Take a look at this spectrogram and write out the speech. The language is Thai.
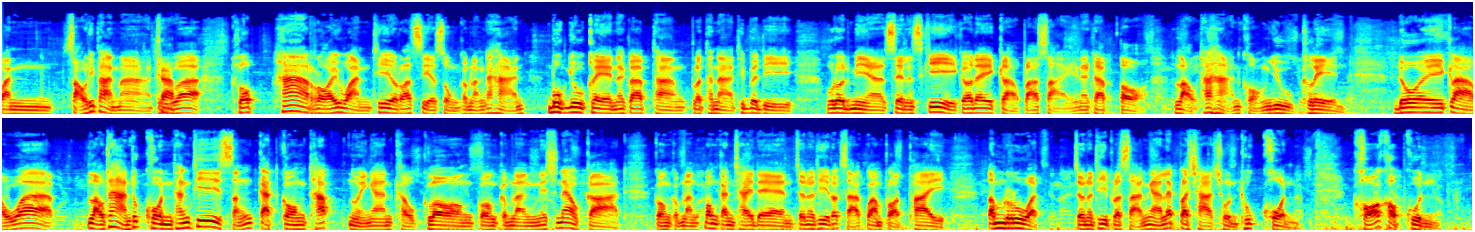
วันเสาร์ที่ผ่านมา ถืครัอบว่าครบ 500 วันที่รัสเซียส่งกำลังทหาร บุกยูเครนนะครับทางประธานาธิบดีวโรดิเมียร์เซเลนสกี้ก็ได้กล่าวปราศัยนะครับต่อเหล่าทหารของยูเครน โดยกล่าวว่าเหล่าทหารทุกคนทั้งที่สังกัดกองทัพ หน่วยงานเขากลอง กองกำลัง National Guard กองกำลังป้องกันชายแดน เจ้าหน้าที่รักษาความปลอดภัยตำรวจ เจ้าหน้าที่ประสานงานและประชาชนทุกคน ขอขอบคุณ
